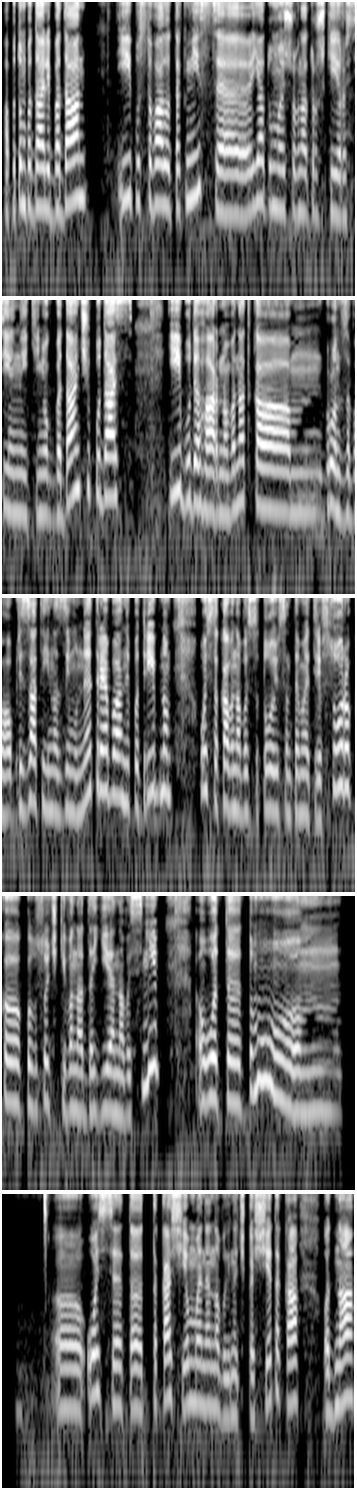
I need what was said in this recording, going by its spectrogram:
а потім подалі бадан. І пустувало так місце. Я думаю, що вона трошки розсіяний тіньок баданчику дасть, і буде гарно. Вона така бронзова, обрізати її на зиму не треба, не потрібно. Ось така вона висотою сантиметрів 40, е, колосочки вона дає навесні. От е, тому е, ось е, та, така ще в мене новиночка. Ще така одна,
